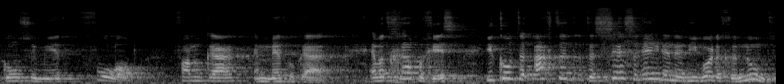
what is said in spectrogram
consumeert volop. Van elkaar en met elkaar. En wat grappig is, je komt erachter dat de zes redenen die worden genoemd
